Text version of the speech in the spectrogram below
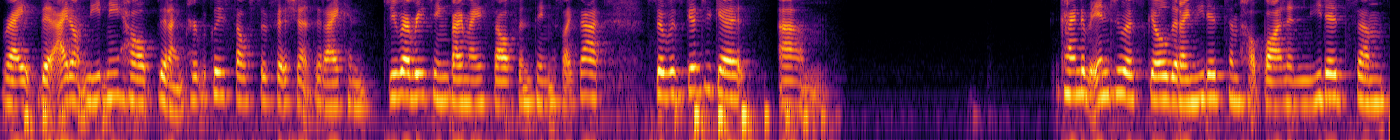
right? That I don't need any help, that I'm perfectly self sufficient, that I can do everything by myself and things like that. So it was good to get um, kind of into a skill that I needed some help on and needed some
